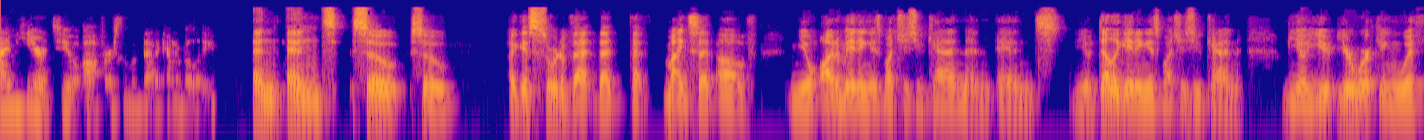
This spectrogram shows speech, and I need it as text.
I'm here to offer some of that accountability. And and so so I guess sort of that that that mindset of you know automating as much as you can and and you know delegating as much as you can. You know you you're working with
